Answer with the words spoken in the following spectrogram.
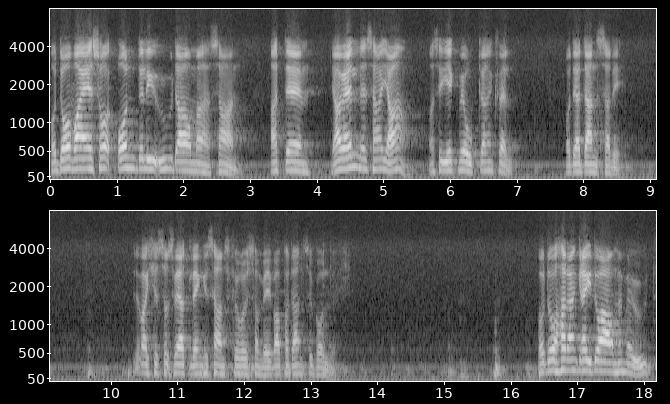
Og da var jeg så åndelig utarma, sa han, at eh, Ja vel, jeg sa ja. Og så gikk vi opp der en kveld, og der dansa de. Det var ikke så svært lenge sans før som vi var på dansegulvet. Og da hadde han greid å arme meg ut.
